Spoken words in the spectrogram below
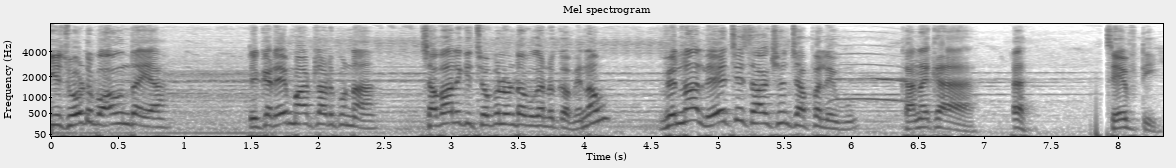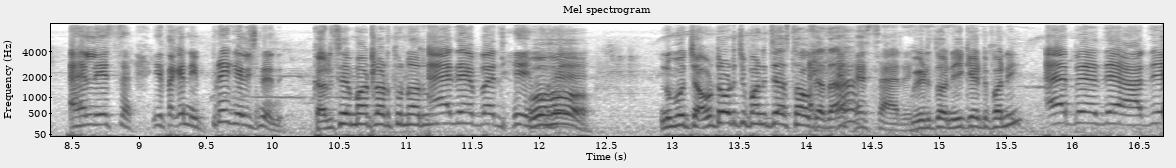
ఈ చోటు బాగుందయ్యా. ఇక్కడేం మాట్లాడుకున్నా శవాలకి చెవులుండవు గనుక వినవు. విన్నా లేచి సాక్ష్యం చెప్పలేవు. కనుక సేఫ్టీ. లేదు సార్. ఇప్పుడే గెలిచినాను. కలిసే మాట్లాడుతున్నారు? అదే పది ఓహో నువ్వు చెమటోడ్చి పని చేస్తావు కదా? సరే. వీడితో నీకేంటి పని? అదే అదే అదే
